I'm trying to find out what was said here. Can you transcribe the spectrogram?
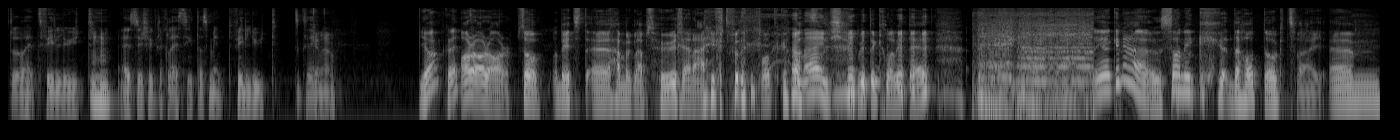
da hat es viele Leute. Es ist wirklich lässig, dass mit vielen Leuten zu sehen. Genau. Ja, Gut. RRR. So, und jetzt äh, haben wir, glaube ich, das Höch erreicht von dem Podcast. Meinst mit der Qualität. ja, genau. Sonic the Hot Dog 2. Ähm,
